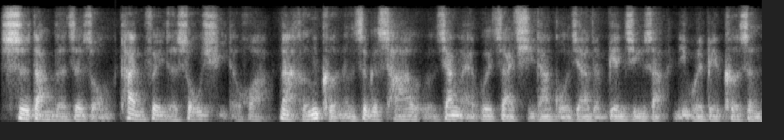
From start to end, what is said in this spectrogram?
适当的这种碳费的收取。的话，那很可能这个差额将来会在其他国家的边境上，你会被苛征。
